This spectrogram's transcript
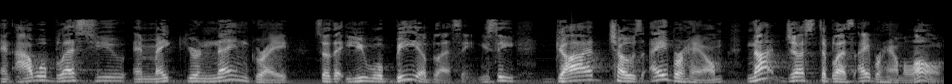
And I will bless you and make your name great so that you will be a blessing. You see, God chose Abraham not just to bless Abraham alone.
